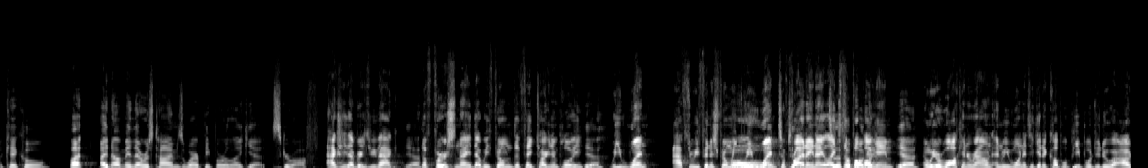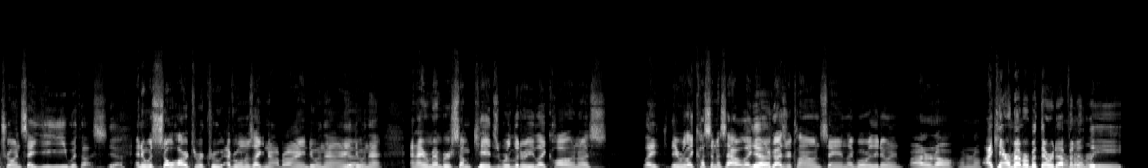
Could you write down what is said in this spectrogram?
okay, cool. But I know, I mean, there was times where people were like, yeah, screw off. Actually, that brings me back. Yeah. The first night that we filmed the fake Target employee, Yeah. we went after we finished filming. we Oh, went to, to Friday Night to Lights, the the, football football, game. game. Yeah. And we were walking around, and we wanted to get a couple people to do our outro and say yee yee with us. Yeah. And it was so hard to recruit. Everyone was like, "Nah, bro, I ain't doing that. I ain't Yeah. doing that." And I remember some kids were literally like calling us, like they were like cussing us out, like Yeah. you guys are clowns, saying like, "What were they doing?" I don't know. I don't know. I can't remember, but they were definitely,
